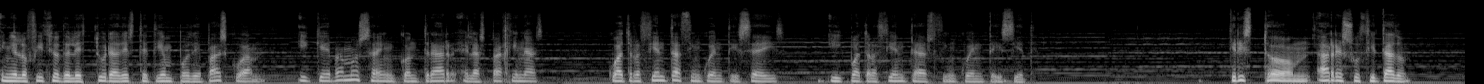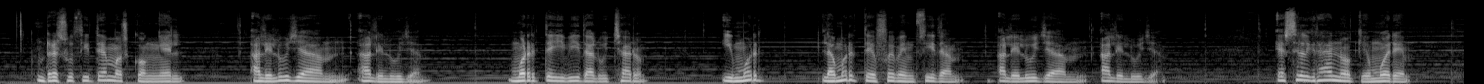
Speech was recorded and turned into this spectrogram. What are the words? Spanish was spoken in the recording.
en el oficio de lectura de este tiempo de Pascua y que vamos a encontrar en las páginas 456 y 457. Cristo ha resucitado. Resucitemos con Él. Aleluya, aleluya. Muerte y vida lucharon y la muerte fue vencida. Aleluya, aleluya. Es el grano que muere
